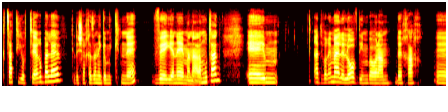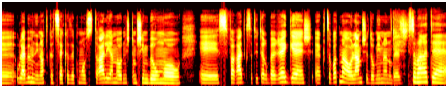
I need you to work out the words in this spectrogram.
קצת יותר בלב, כדי שאחרי זה אני גם אקנה ואהיה נאמנה למותג. אמ, הדברים האלה לא עובדים בעולם בהכרח. אה, אולי במדינות קצה כזה כמו אוסטרליה מאוד משתמשים בהומור, אה, ספרד קצת יותר ברגש, אה, קצוות מהעולם שדומים לנו באיזושהי זאת אומרת, אה,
